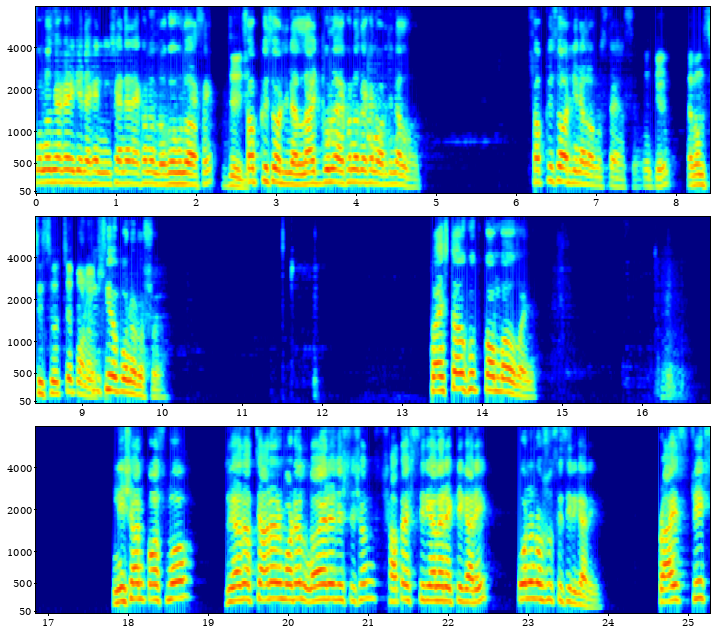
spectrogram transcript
কোনো জায়গায় এই যে দেখেন নিশানের এখনও লোগো গুলো আছে সবকিছু অরিজিনাল লাইটগুলো এখনও দেখেন অরিজিনাল লাইট সবকিছু অরিজিনাল অবস্থায় আছে। ওকে এবং সিসি হচ্ছে পনেরো সিসিও পনেরোশো। প্রাইসটাও খুব কম বাবু ভাই। নিশান কসমো দুই হাজার চারের মডেল নয় রেজিস্ট্রেশন সাতাশ সিরিয়ালের একটি গাড়ি পনেরোশো সিসির গাড়ি। প্রাইস ফিক্স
